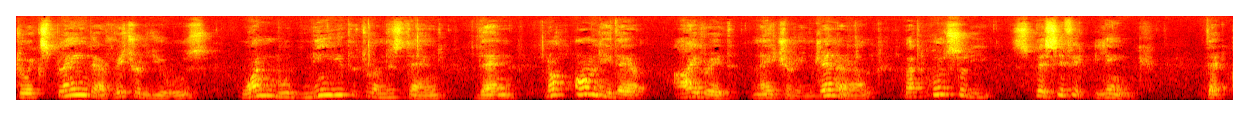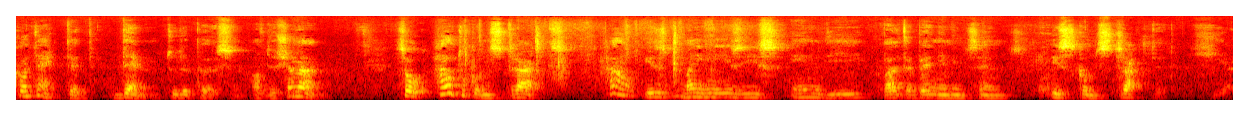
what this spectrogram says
To explain their ritual use, one would need to understand then not only their hybrid nature in general, but also the specific link that connected them to the person of the shaman. So, how to construct, how is mimesis in the Walter Benjamin sense is constructed? Here,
